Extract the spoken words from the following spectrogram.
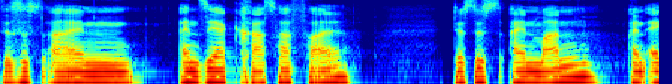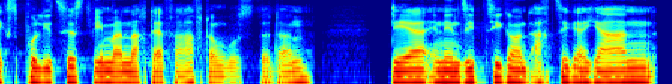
Das ist ein, ein sehr krasser Fall. Das ist ein Mann, ein Ex-Polizist, wie man nach der Verhaftung wusste dann, der in den 70er und 80er Jahren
